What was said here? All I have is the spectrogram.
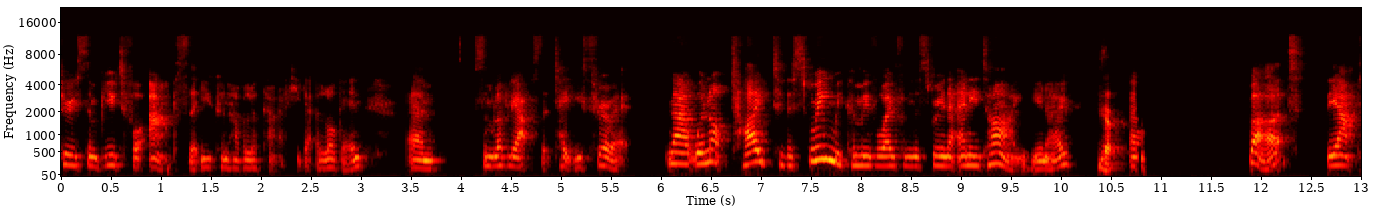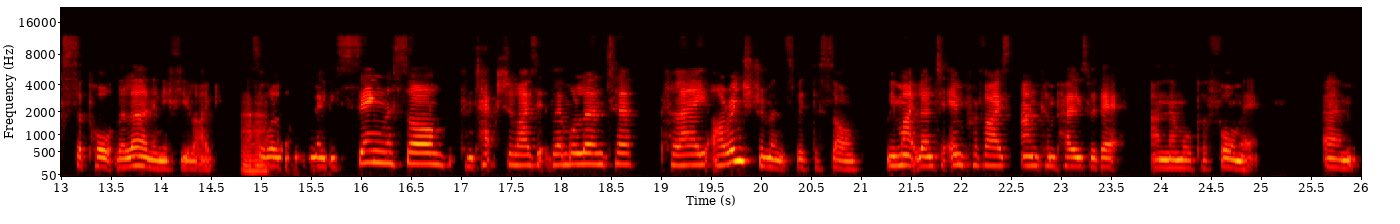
through some beautiful apps that you can have a look at if you get a login. Um, some lovely apps that take you through it. Now we're not tied to the screen; we can move away from the screen at any time. You know. Yep. Um, but the apps support the learning, if you like. Mm-hmm. So we'll maybe sing the song, contextualize it. Then we'll learn to play our instruments with the song. We might learn to improvise and compose with it, and then we'll perform it. Um,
